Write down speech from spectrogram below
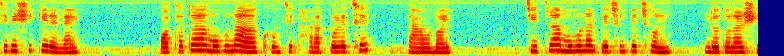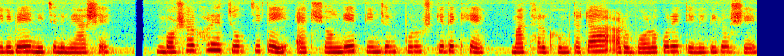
চেয়ে বেশি কেড়ে নেয়। কথাটা মোহনা খুব যে খারাপ বলেছে, তাও নয়। চিত্রা মোহনার পেছন পেছন দোতলার সিঁড়ি বেয়ে নিচে নেমে আসে। বসার ঘরে চোখ যেতেই একসঙ্গে তিনজন পুরুষকে দেখে মাথার ঘোমটাটা আরও বড় করে টেনে দিল সে।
